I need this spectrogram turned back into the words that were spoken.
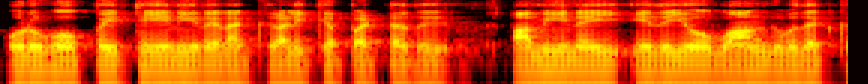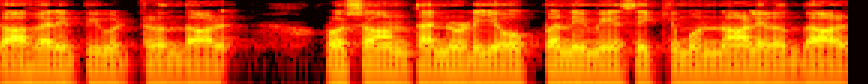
ஒரு கோப்பை தேநீர் எனக்கு அளிக்கப்பட்டது. அமீனை எதையோ வாங்குவதற்காக அனுப்பிவிட்டிருந்தாள். ரோஷான் தன்னுடைய ஒப்பனை மேசைக்கு முன்னால் இருந்தால்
